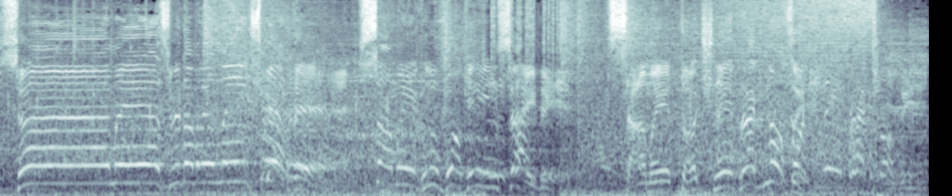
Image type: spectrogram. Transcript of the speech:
Самые осведомленные эксперты, самые глубокие инсайды – Самые точные прогнозы. Точные прогнозы.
